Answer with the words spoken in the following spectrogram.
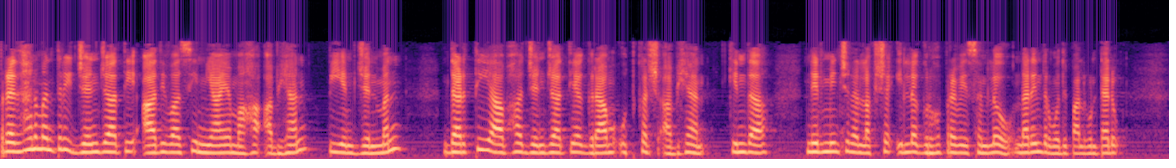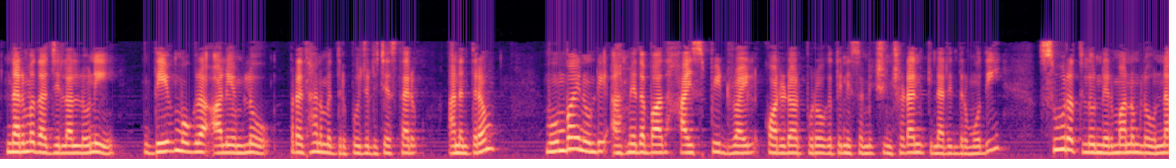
ప్రధానమంత్రి జన్జాతి ఆదివాసీ న్యాయ మహా అభియాన్ పీఎం జన్మన్ ధర్తీ ఆభా జన్జాతీయ గ్రామ ఉత్కర్ష్ అభియాన్ కింద నిర్మించిన లక్ష ఇళ్ళ గృహప్రవేశంలో నరేంద్ర మోదీ పాల్గొంటారు. నర్మదా జిల్లాలోని దేవ్మోగ్రా ఆలయంలో ప్రధానమంత్రి పూజలు చేస్తారు. అనంతరం ముంబై నుండి అహ్మదాబాద్ హైస్పీడ్ రైల్ కారిడార్ పురోగతిని సమీక్షించడానికి నరేంద్ర మోదీ సూరత్లో నిర్మాణంలో ఉన్న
